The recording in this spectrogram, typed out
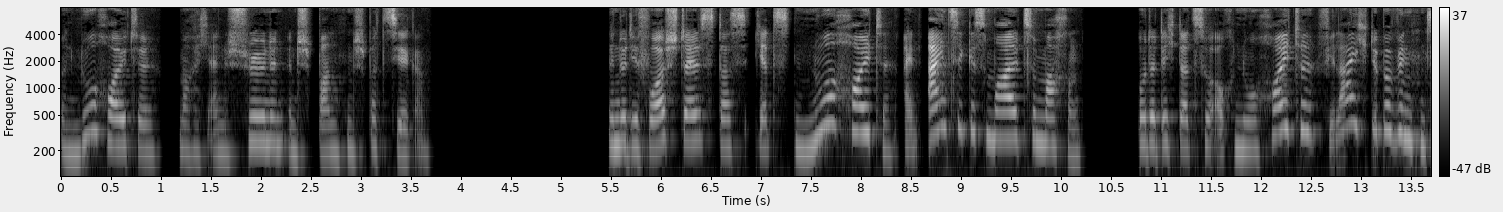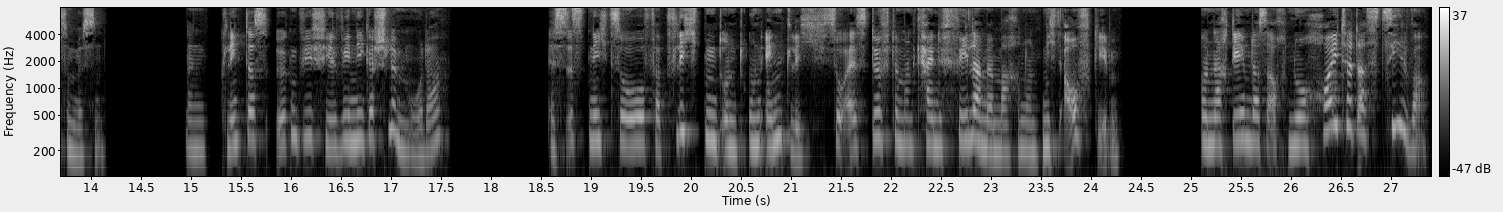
Und nur heute mache ich einen schönen, entspannten Spaziergang. Wenn du dir vorstellst, das jetzt nur heute ein einziges Mal zu machen oder dich dazu auch nur heute vielleicht überwinden zu müssen, dann klingt das irgendwie viel weniger schlimm, oder? Es ist nicht so verpflichtend und unendlich, so als dürfte man keine Fehler mehr machen und nicht aufgeben. Und nachdem das auch nur heute das Ziel war,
